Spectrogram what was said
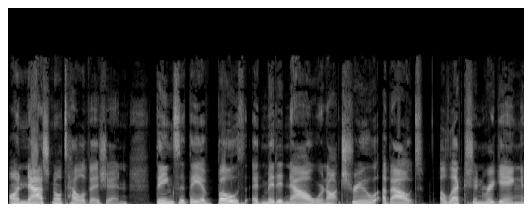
on national television, things that they have both admitted now were not true about election rigging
